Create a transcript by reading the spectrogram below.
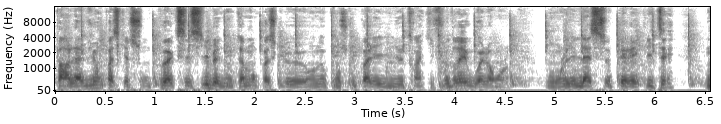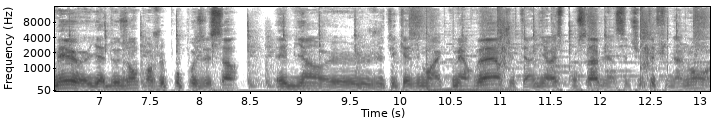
par l'avion parce qu'elles sont peu accessibles, et notamment parce qu'on ne construit pas les lignes de train qu'il faudrait, ou alors on, les laisse péricliter. Mais euh, il y a deux ans, quand je proposais ça, eh bien, j'étais quasiment avec mer vert, j'étais un irresponsable, et ainsi de suite, et finalement,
